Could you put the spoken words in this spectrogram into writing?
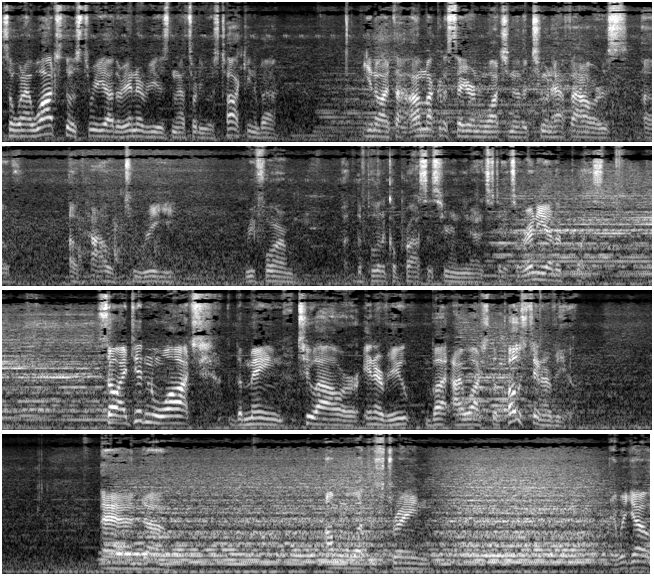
So when I watched those three other interviews and that's what he was talking about, you know, I thought I'm not going to stay here and watch another two and a half hours of of how to re reform the political process here in the United States or any other place. So I didn't watch the main two-hour interview, but I watched the post-interview, and um, I'm going to let this train. There we go.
